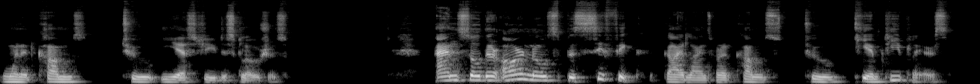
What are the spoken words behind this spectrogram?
when it comes to ESG disclosures. And so there are no specific guidelines when it comes to TMT players.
